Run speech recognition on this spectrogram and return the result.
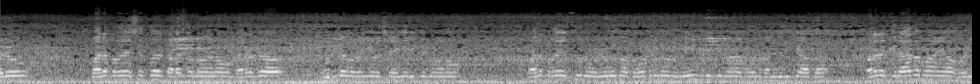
ഒരു വനപ്രദേശത്ത് കടക്കുന്നതിനോ വിറക് പുല്ല് തുടങ്ങിയവ ശേഖരിക്കുന്നതിനോ വനപ്രദേശത്തൂടെ ഒഴുകുന്ന തോട്ടിൽ നിന്ന് മീൻ പിടിക്കുന്നതിനോ പോലും അനുവദിക്കാത്ത വളരെ കിരാതമായ ഒരു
